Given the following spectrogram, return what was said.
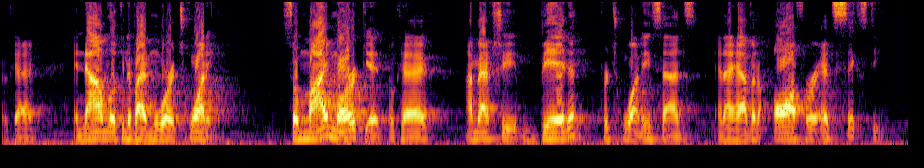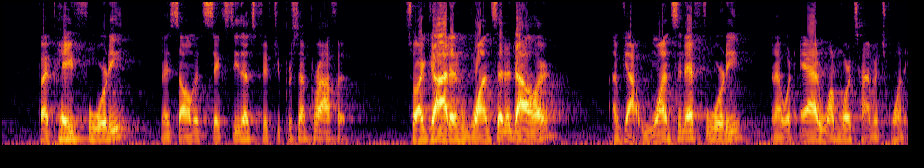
Okay. And now I'm looking to buy more at 20. So my market, okay, I'm actually bid for 20 cents and I have an offer at 60. If I pay 40 and I sell them at 60, that's 50% profit. So I got in once at a dollar, I've got once in at 40, and I would add one more time at 20.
